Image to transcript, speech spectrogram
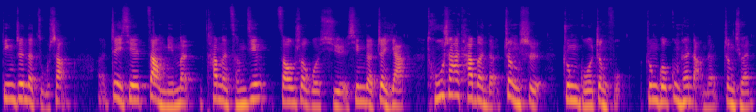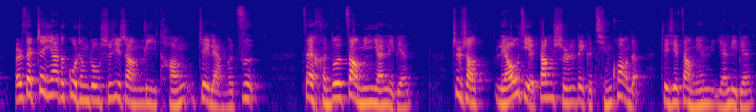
丁真的祖上啊，这些藏民们，他们曾经遭受过血腥的镇压，屠杀他们的正是中国政府。中国共产党的政权，而在镇压的过程中，实际上“李唐”这两个字，在很多藏民眼里边，至少了解当时这个情况的这些藏民眼里边，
